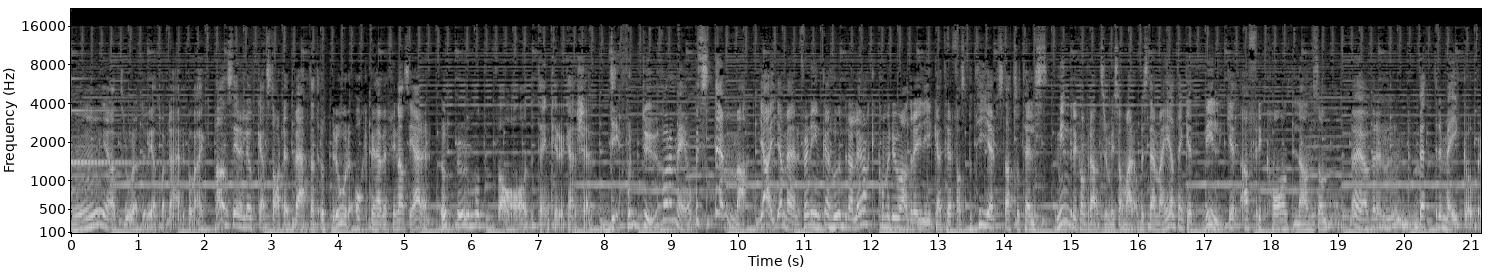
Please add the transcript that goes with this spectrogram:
Mm, jag tror att du vet vart det är på väg. Han ser en lucka att starta ett väpnat uppror och behöver finansiärer. Uppror mot vad, tänker du kanske? Det får du vara med och bestämma. Jajamän, för en ynka hundra lök kommer du och andra elika träffas på Tierp Stadshotells mindre konferensrum i sommar och bestämma helt enkelt vilket afrikanskt land som behöver en bättre makeover.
